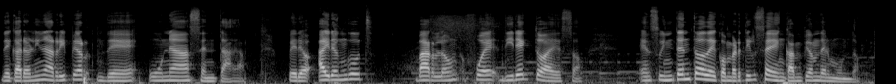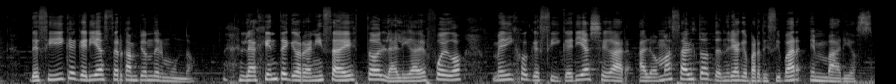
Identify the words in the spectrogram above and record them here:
de Carolina Reaper de una sentada. Pero Iron Goods, Barlow, fue directo a eso, en su intento de convertirse en campeón del mundo. Decidí que quería ser campeón del mundo. La gente que organiza esto, la Liga de Fuego, me dijo que si quería llegar a lo más alto tendría que participar en varios.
